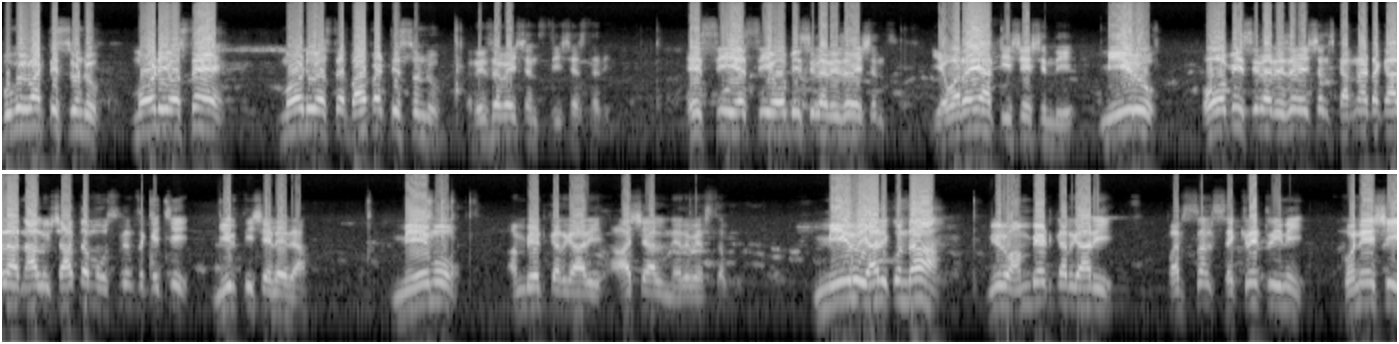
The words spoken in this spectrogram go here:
బుగులు పట్టిస్తుండు. మోడీ వస్తే మోడీ వస్తే భయపట్టిస్తుండు. రిజర్వేషన్స్ తీసేస్తుంది. ఎస్సీ ఎస్సీ ఓబీసీల రిజర్వేషన్స్ ఎవరయ్యా తీసేసింది? మీరు ఓబీసీల రిజర్వేషన్స్ కర్ణాటకలో నాలుగు శాతం ముస్లింస్కి ఇచ్చి మీరు తీసేయలేదా? మేము అంబేద్కర్ గారి ఆశయాలు నెరవేర్స్తాం. మీరు యాదికుందా? మీరు అంబేద్కర్ గారి పర్సనల్ సెక్రటరీని కొనేసి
